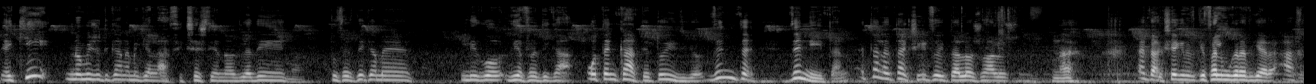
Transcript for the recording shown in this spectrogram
Εκεί νομίζω ότι κάναμε και λάθη. Ξέρεις τι εννοώ. Δηλαδή του φερθήκαμε λίγο διαφορετικά. Όταν κάτε το ίδιο. Δεν, ήταν- δεν ήταν. Ε, καλά, εντάξει, ήρθε ο Ιταλός ο άλλος. Ναι. Εντάξει, έγινε το κεφάλι μου γραβιέρα. Άστο.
